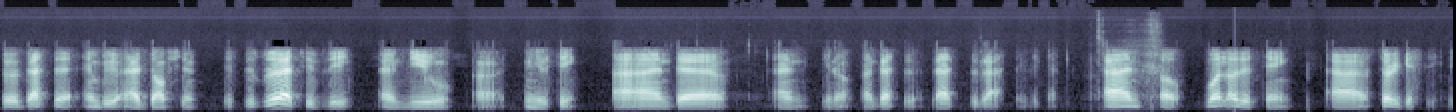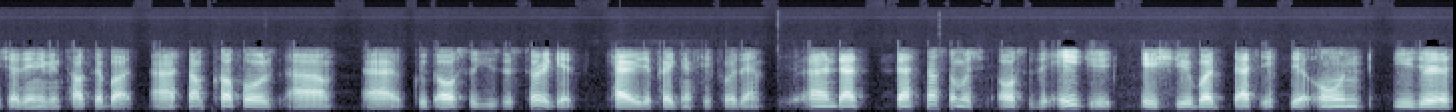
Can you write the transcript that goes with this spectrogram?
So that's the embryo adoption. It's a relatively a new uh, new thing, and uh, and you know, and that's the, that's the last thing. And oh, one other thing, uh, surrogacy, which I didn't even talk about. Uh, some couples uh, uh, could also use a surrogate to carry the pregnancy for them, and that's that's not so much also the age issue, but that's if their own uterus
